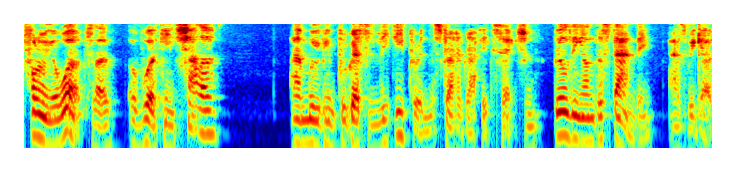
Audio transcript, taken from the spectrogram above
Following a workflow of working shallow and moving progressively deeper in the stratigraphic section, building understanding as we go.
